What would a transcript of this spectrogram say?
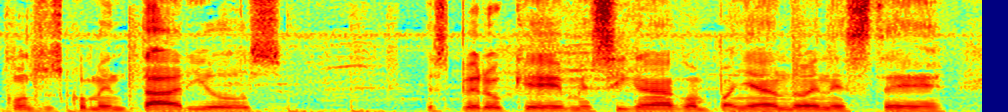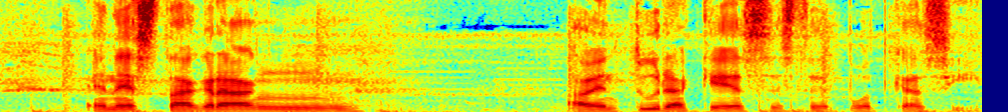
con sus comentarios. Espero que me sigan acompañando en, este, en esta gran aventura que es este podcast. Y,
